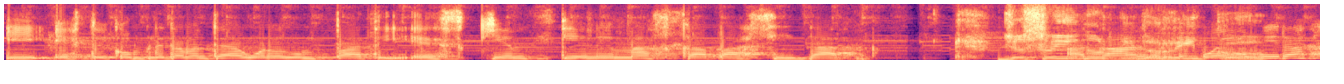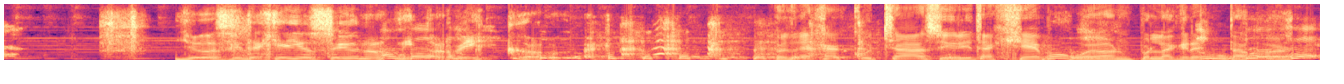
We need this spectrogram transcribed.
y estoy completamente de acuerdo con Patty, es quien tiene más capacidad. Yo soy un ornitorrinco. Yo, si te yo soy un ornitorrinco. pues deja escuchar a señorita Gebo, weón, por la cresta, entonces,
